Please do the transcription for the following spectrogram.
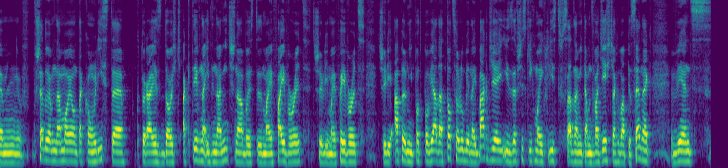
um, wszedłem na moją taką listę która jest dość aktywna i dynamiczna, bo jest to my favorite, czyli my favorites, czyli Apple mi podpowiada to, co lubię najbardziej i ze wszystkich moich list wsadza mi tam 20 chyba piosenek, więc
